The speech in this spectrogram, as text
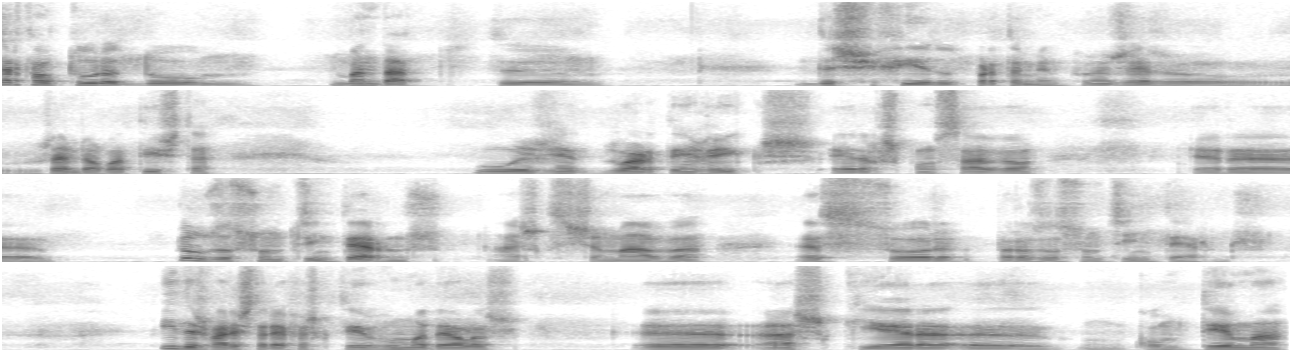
certa altura do mandato de, de chefia do departamento, o engenheiro Jaime Bel Batista, o engenheiro Duarte Henriques era responsável era pelos assuntos internos, acho que se chamava assessor para os assuntos internos. E das várias tarefas que teve, uma delas uh, acho que era uh, como tema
